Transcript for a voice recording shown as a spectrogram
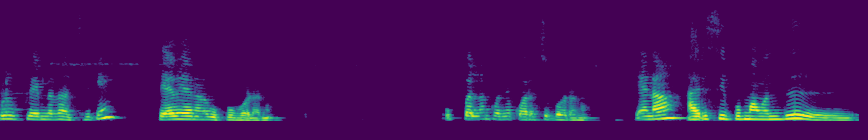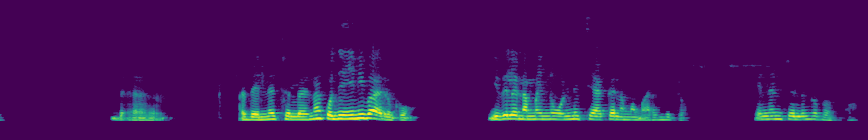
ஃபுல் ஃப்ளேம்ல தான் வச்சிருக்கேன். தேவையான அளவு உப்பு போடணும். உப்பெல்லாம் கொஞ்சம் குறைச்சி போடணும். ஏன்னா அரிசி உப்புமா வந்து இந்த அது என்ன சொல்லனா கொஞ்சம் இனிவா இருக்கும். இதுல நம்ம இன்னும் ஒண்ணு சேர்க்க நம்ம மறந்துட்டோம். என்னன்னு சொல்லுங்க பாப்போம்.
